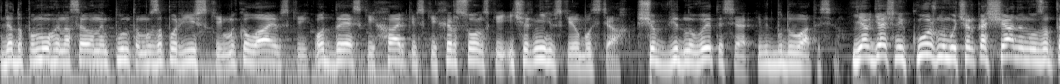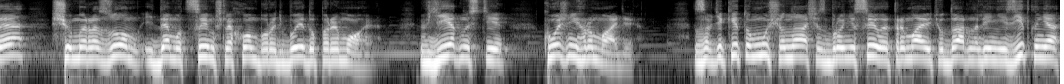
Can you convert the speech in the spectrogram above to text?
для допомоги населеним пунктам у Запорізькій, Миколаївській, Одеській, Харківській, Херсонській і Чернігівській областях, щоб відновитися і відбудуватися. Я вдячний кожному черкащанину за те, що ми разом йдемо цим шляхом боротьби до перемоги в єдності кожній громаді. Завдяки тому, що наші збройні сили тримають удар на лінії зіткнення,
